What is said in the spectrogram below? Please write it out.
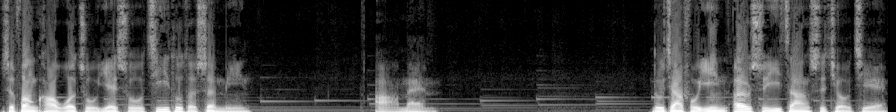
是奉靠我主耶稣基督的圣名。阿门。路加福音二十一章十九节：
